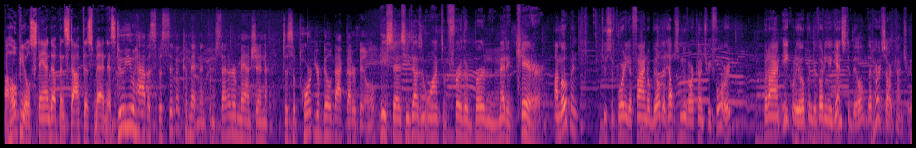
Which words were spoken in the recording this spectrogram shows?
I hope you'll stand up and stop this madness. Do you have a specific commitment from Senator Manchin to support your Build Back Better bill? He says he doesn't want to further burden Medicare. I'm open to supporting a final bill that helps move our country forward, but I'm equally open to voting against a bill that hurts our country.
